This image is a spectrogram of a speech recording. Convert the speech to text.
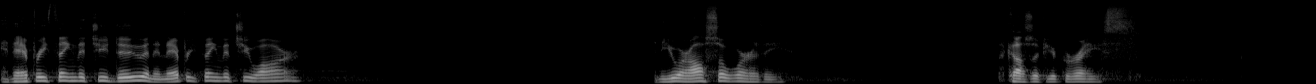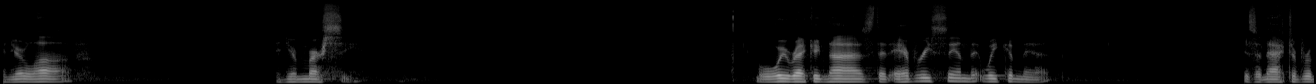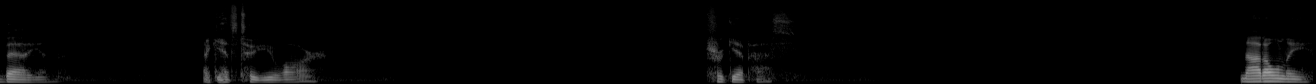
in everything that you do and in everything that you are. And you are also worthy because of your grace and your love and your mercy. Lord, we recognize that every sin that we commit is an act of rebellion against who you are. Forgive us. Not only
